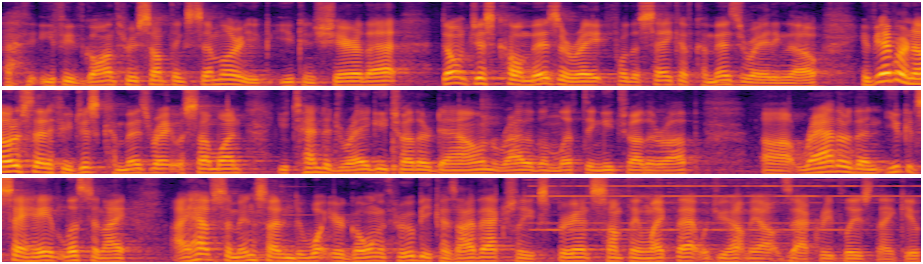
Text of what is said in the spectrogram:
if you've gone through something similar, you, you can share that. Don't just commiserate for the sake of commiserating, though. Have you ever noticed that if you just commiserate with someone, you tend to drag each other down rather than lifting each other up? Uh, rather than you could say, hey, listen, I, I have some insight into what you're going through because I've actually experienced something like that. Would you help me out, Zachary, please? Thank you.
